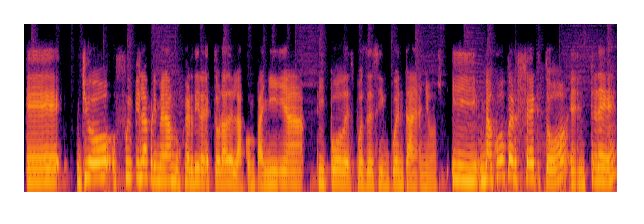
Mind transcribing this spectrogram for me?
Eh, yo fui la primera mujer directora de la compañía tipo después de 50 años y me acuerdo perfecto, entré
